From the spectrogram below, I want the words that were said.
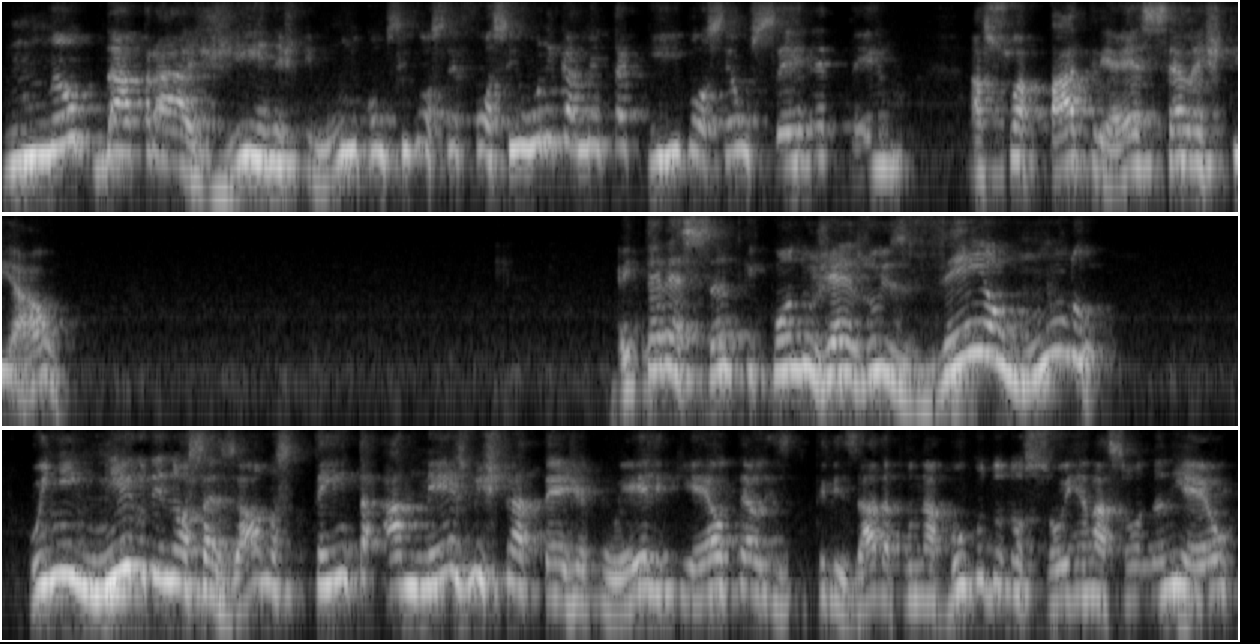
Não dá para agir neste mundo como se você fosse unicamente aqui. Você é um ser eterno. A sua pátria é celestial. É interessante que quando Jesus vem ao mundo, o inimigo de nossas almas tenta a mesma estratégia com ele que é utilizada por Nabucodonosor em relação a Daniel.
